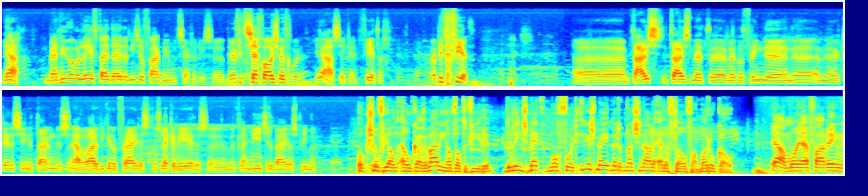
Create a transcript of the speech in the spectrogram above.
Ja, ik ben nu op een leeftijd dat je dat niet zo vaak meer moet zeggen. Dus, uh, Durf je te zeggen hoe oud je bent geworden? Ja, zeker. 40. Hoe heb je het gevierd? Uh, thuis, thuis met, uh, met wat vrienden en, uh, en kennissen in de tuin. Dus ja, we waren het weekend ook vrij, dus het was lekker weer. Dus een klein biertje erbij, dat was prima. Ook Soufiane El Karawani had wat te vieren. De linksback mocht voor het eerst mee met het nationale elftal van Marokko. Ja, mooie ervaring,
